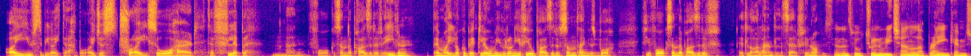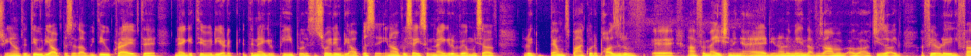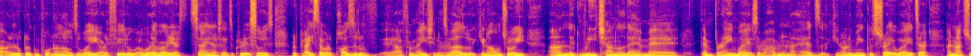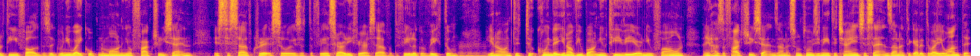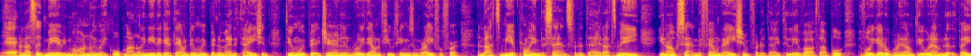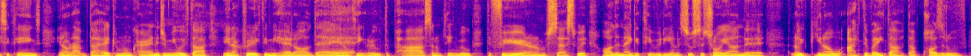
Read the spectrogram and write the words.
I used to be like that, but I just try so hard to flip it mm. and focus on the positive. Even it might look a bit gloomy with only a few positives sometimes, yeah. but if you focus on the positive, it'll all handle itself, you know. And it's about trying to rechannel that brain chemistry, you know, to do the opposite. That we do crave the negativity or the, the negative people, is to try to do the opposite. You know, if we say something negative about myself, like bounce back with a positive uh, affirmation in your head. You know what I mean? That was, I'm, oh, geez, I, I feel really fat, or I look like I'm putting on loads of weight, or I feel, or whatever you're saying yourself to criticize. Replace that with a positive uh, affirmation as mm. well, like you know, and try and like rechannel them. Uh, them brainwaves that we're having in our heads, like you know what I mean? Because straight away it's our, our natural default. It's like when you wake up in the morning, your factory setting is to self criticize, to feel sorry for yourself, or to feel like a victim, mm-hmm. you know, and to, to kind of you know if you bought a new TV or a new phone and it has the factory settings on it, sometimes you need to change the settings on it to get it the way you want it. Yeah. And that's like me every morning. I wake up, man. I need to get down, do my bit of meditation, do my bit of journaling, write down a few things I'm grateful for, and that's me applying the settings for the day. That's me, you know, setting the foundation for the day to live off that. But if I get up and I don't do them little basic things, you know, that, that head can run carnage in me. I've that inner critic in my head all day yeah. and I'm thinking about the past and I'm thinking about the fear and I'm obsessed with all the negativity. And it's just to try and, uh, like, you know, activate that, that positive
